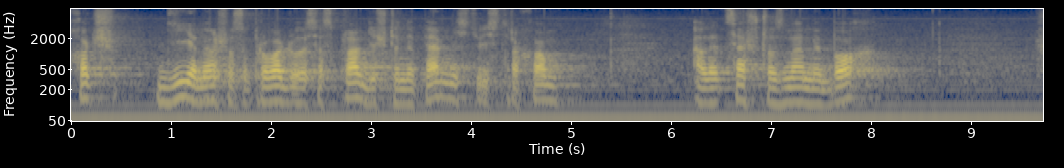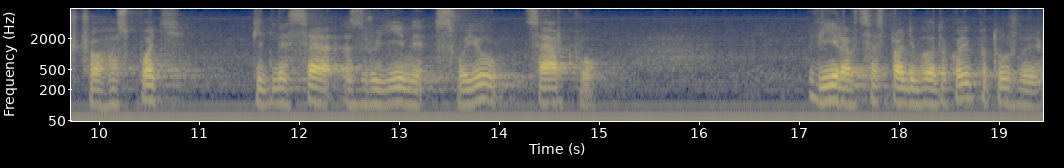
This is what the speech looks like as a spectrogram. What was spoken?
Хоч дія наша супроводжувалася справді ще непевністю і страхом, але це, що з нами Бог, що Господь піднесе з руїни свою церкву, віра в це справді була такою потужною,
